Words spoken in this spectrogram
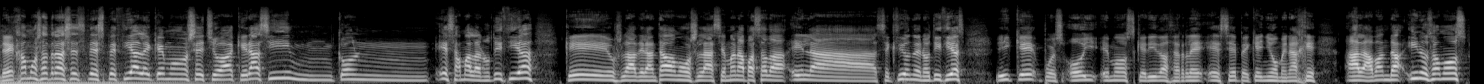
Dejamos atrás este especial que hemos hecho a Kerasi mm, con esa mala noticia que os la adelantábamos la semana pasada en la sección de noticias y que pues hoy hemos querido hacerle ese pequeño homenaje a la banda y nos vamos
